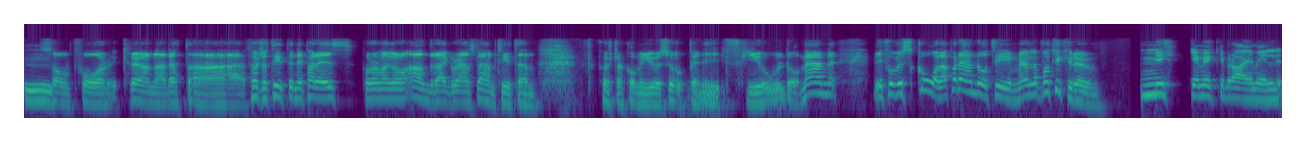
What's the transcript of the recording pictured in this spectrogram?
mm. som får kröna detta första titeln i Paris på Roland Garros, andra Grand Slam-titeln. Första kom US Open i fjol då. Men vi får väl skåla på den då Tim, eller vad tycker du? Mycket, mycket bra Emil.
